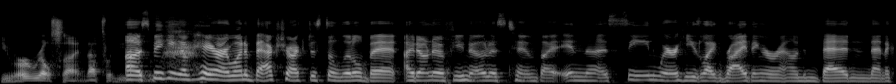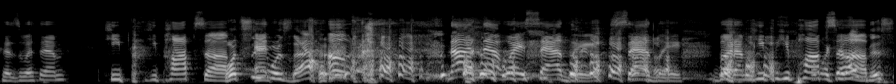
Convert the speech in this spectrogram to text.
you were a real son. That's what you. Uh, speaking of hair, I want to backtrack just a little bit. I don't know if you noticed him, but in the scene where he's like writhing around in bed and Nenneke's with him, he he pops up. what scene and- was that? Oh, not in that way, sadly, sadly. But um, he he pops up. Did I miss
